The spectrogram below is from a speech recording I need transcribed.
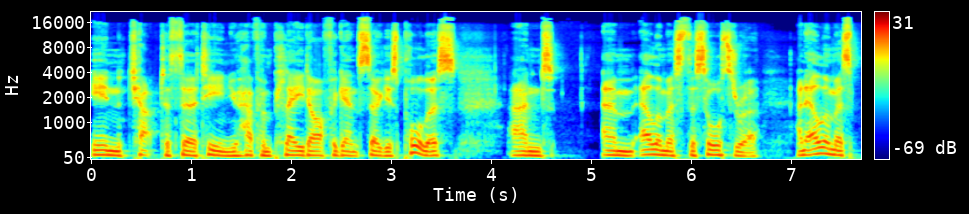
in chapter 13, you have him played off against Sergius Paulus and um, Elymas the sorcerer. And Elymas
